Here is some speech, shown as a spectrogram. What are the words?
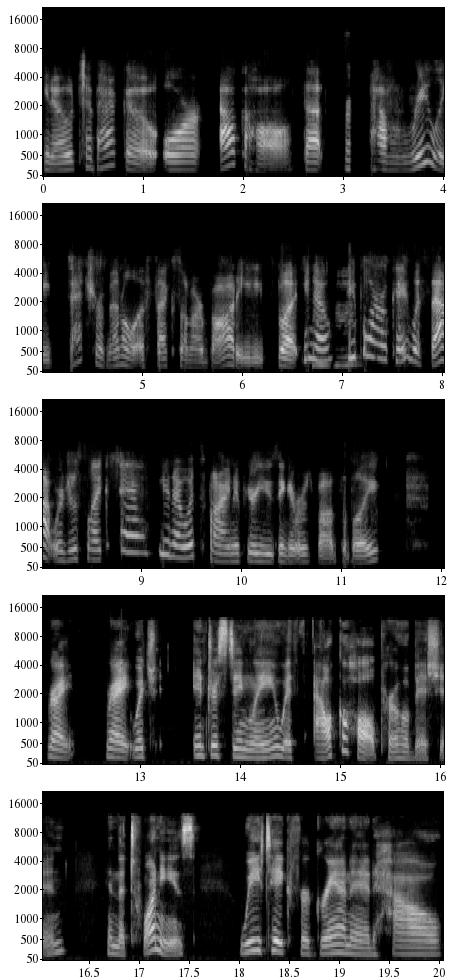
you know, tobacco or alcohol that Right. have really detrimental effects on our body. But, you know, Mm-hmm. people are okay with that. We're just like, eh, you know, it's fine if you're using it responsibly. Right, right. Which, interestingly, with alcohol prohibition in the 20s, we take for granted how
